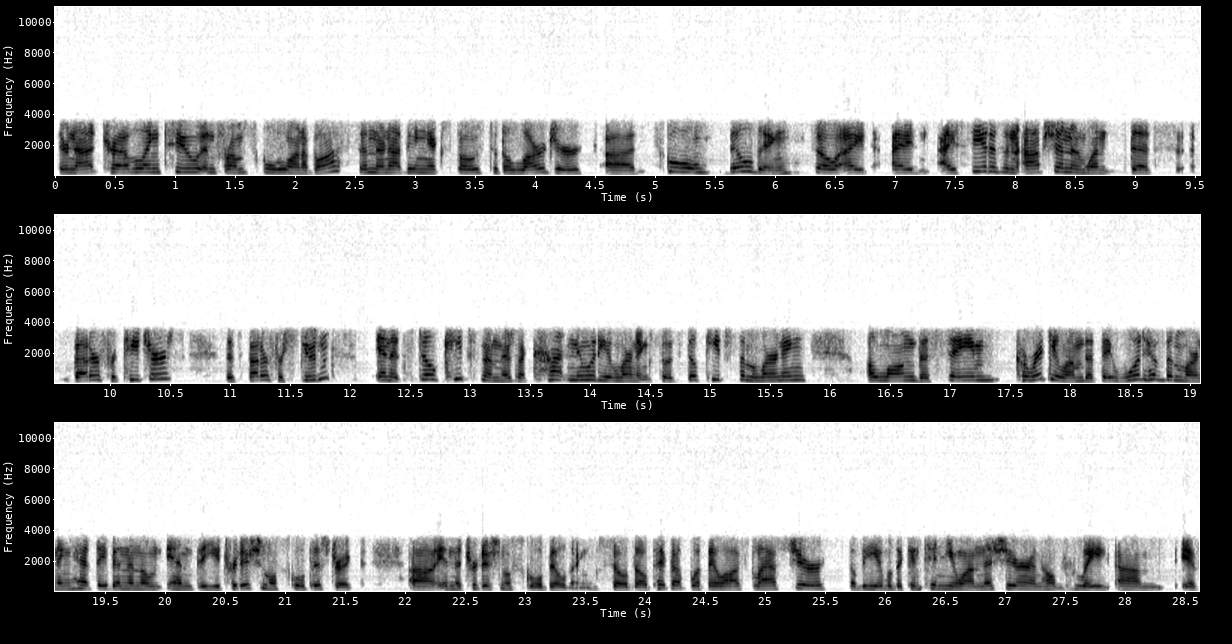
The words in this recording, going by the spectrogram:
They're not traveling to and from school on a bus, and they're not being exposed to the larger uh, school building. So I, I I see it as an option and one that's better for teachers, that's better for students, and it still keeps them. There's a continuity of learning, so it still keeps them learning along the same curriculum that they would have been learning had they been in the, in the traditional school district, uh, in the traditional school building. So they'll pick up what they lost last year. They'll be able to continue on this year, and hopefully, um, if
